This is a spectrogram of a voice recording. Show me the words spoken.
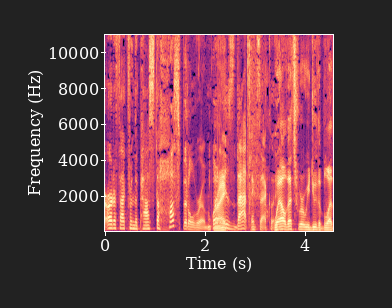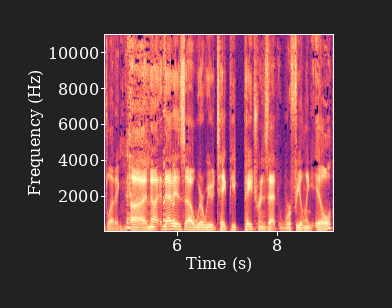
artifact from the past, the hospital room. What right. is that exactly? Well, that's where we do the bloodletting. Uh, no, that is uh, where we would take pe- patrons that were feeling ill,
